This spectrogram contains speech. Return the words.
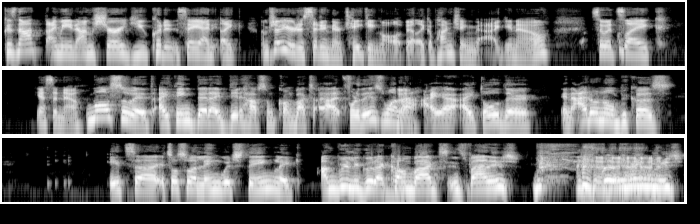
Because not, I mean, I'm sure you couldn't say any, like, I'm sure you're just sitting there taking all of it like a punching bag, you know? So it's like, Yes and no. Most of it, I think that I did have some comebacks. I, for this one, yeah. I, I, I told her, and I don't know because it's a it's also a language thing. Like I'm really good at mm-hmm. comebacks in Spanish, but in English,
